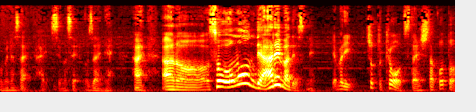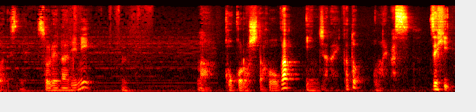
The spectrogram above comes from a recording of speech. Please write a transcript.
ごめんなさい。はいすいません。うざいね。はい。あのそう思うんであればですねやっぱりちょっと今日お伝えしたことはですねそれなりに、うん、まあ心した方がいいんじゃないかと思います。ぜひ、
